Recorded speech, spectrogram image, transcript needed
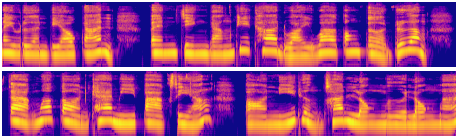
ในเรือนเดียวกัน เป็นจริงดังที่คาดไว้ว่าต้องเกิดเรื่อง จากเมื่อก่อนแค่มีปากเสียง ตอนนี้ถึงขั้นลงมือลงไม้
